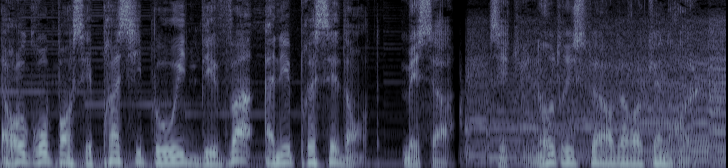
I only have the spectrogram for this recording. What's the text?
regroupant ses principaux hits des 20 années précédentes. Mais ça, c'est une autre histoire de rock'n'roll.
